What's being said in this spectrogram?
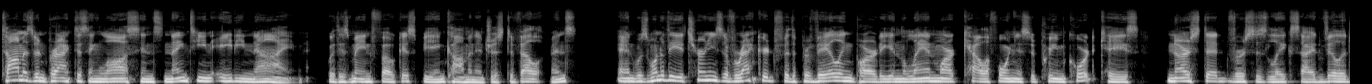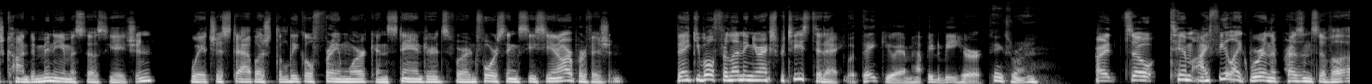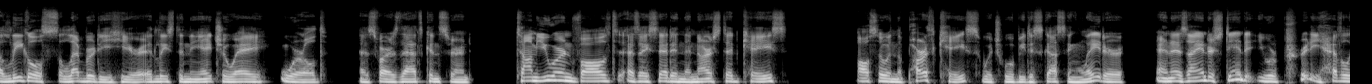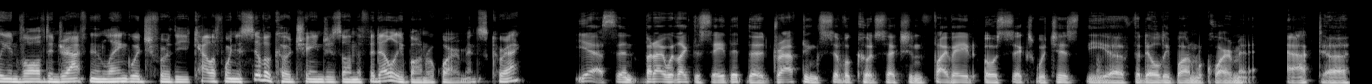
Tom has been practicing law since 1989, with his main focus being common interest developments, and was one of the attorneys of record for the prevailing party in the landmark California Supreme Court case Nahrstedt versus Lakeside Village Condominium Association, which established the legal framework and standards for enforcing CC&R provision. Thank you both for lending your expertise today. Well, thank you. I'm happy to be here. Thanks, Ryan. All right. So, Tim, I feel like we're in the presence of a, a, legal celebrity here, at least in the HOA world, as far as that's concerned. Tom, you were involved, as I said, in the Nahrstedt case, also in the Parth case, which we'll be discussing later. And as I understand it, you were pretty heavily involved in drafting the language for the California Civil Code changes on the fidelity bond requirements, correct? Yes, and but I would like to say that the drafting Civil Code Section 5806, which is the uh, Fidelity Bond Requirement Act, uh,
